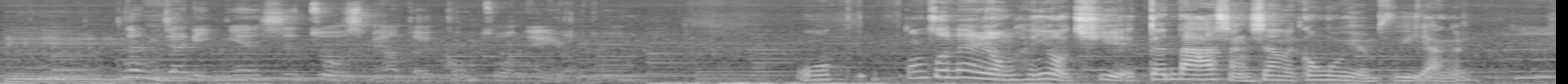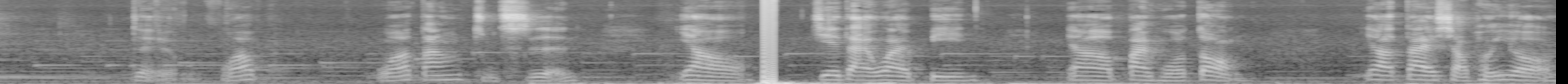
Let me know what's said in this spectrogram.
嗯那你在里面是做什么样的工作内容呢？我工作内容很有趣，跟大家想象的公务员不一样哎。对，我要我要当主持人，要接待外宾，要办活动，要带小朋友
